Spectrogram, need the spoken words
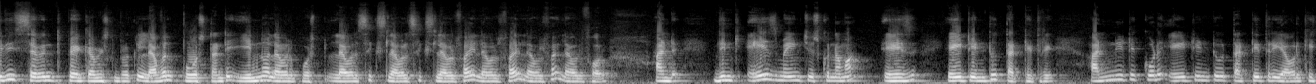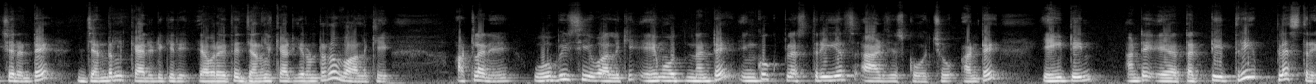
ఇది సెవెంత్ పే కమిషన్ ప్రకారం లెవెల్ పోస్ట్ అంటే ఎన్నో level post level six level six level five level five level five level four and దీనికి ఏజ్ మెయిన్ చూసుకున్నామా? Age eighteen to thirty three. అన్నిటికి కూడా ఎయిటీన్ ఇంటూ థర్టీ త్రీ ఎవరికి ఇచ్చారంటే జనరల్ కేటగిరీ ఎవరైతే జనరల్ కేటగిరీ ఉంటారో వాళ్ళకి. అట్లనే ఓబీసీ వాళ్ళకి ఏమవుతుందంటే ఇంకొక ప్లస్ త్రీ ఇయర్స్ యాడ్ చేసుకోవచ్చు. అంటే ఎయిటీన్ అంటే thirty three plus three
